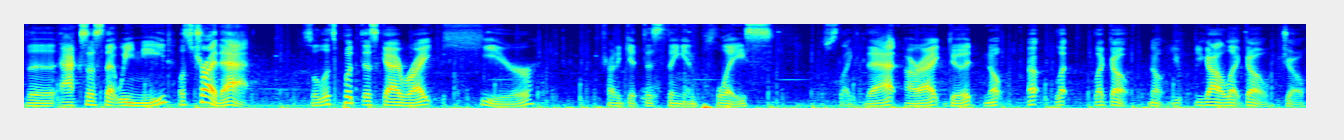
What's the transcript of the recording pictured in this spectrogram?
the access that we need. Let's try that. So let's put this guy right here. Try to get this thing in place. Just like that. All right, good. Nope. Oh, let, let go. No, you, you gotta let go, Joe.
